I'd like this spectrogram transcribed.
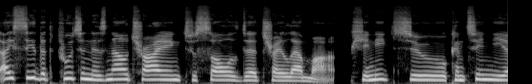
I see that Putin is now trying to solve the trilemma. He needs to continue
